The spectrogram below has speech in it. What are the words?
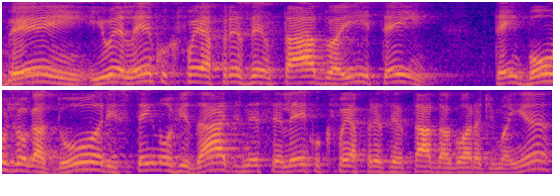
Bem, e o elenco que foi apresentado aí tem tem bons jogadores, tem novidades nesse elenco que foi apresentado agora de manhã?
